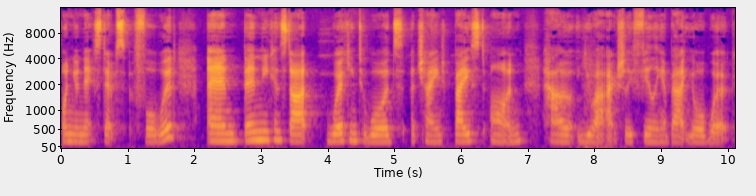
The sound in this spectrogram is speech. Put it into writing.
on your next steps forward. And then you can start working towards a change based on how you are actually feeling about your work.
